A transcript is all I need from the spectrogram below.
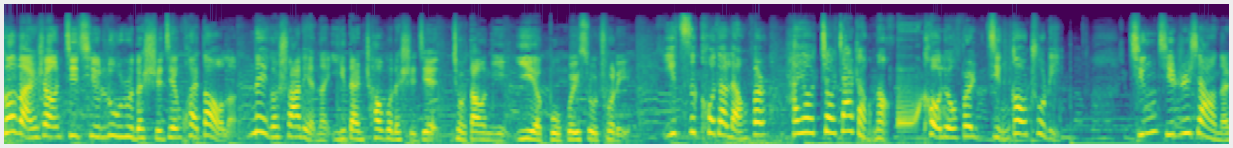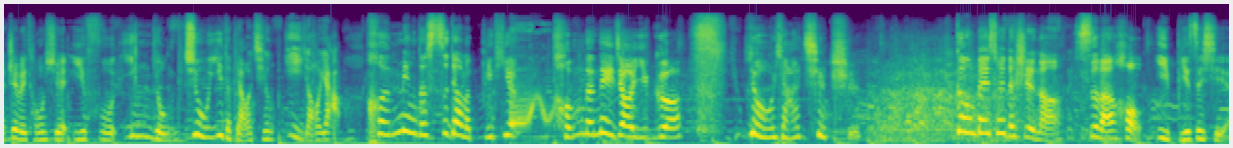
可晚上机器录入的时间快到了，那个刷脸呢，一旦超过了时间，就当你夜不归宿处理，一次扣掉两分，还要叫家长呢，扣六分警告处理。情急之下呢，这位同学一副英勇就义的表情，一咬牙，狠命的撕掉了鼻贴，疼的那叫一个 咬牙切齿。更悲催的是呢，撕完后一鼻子血，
